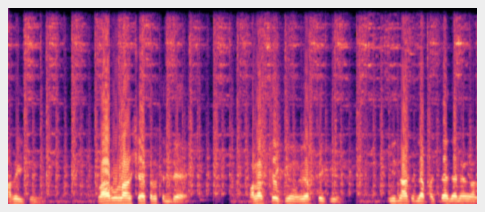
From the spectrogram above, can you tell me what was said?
അറിയിക്കുന്നു. വാറുവിളാം ക്ഷേത്രത്തിന്റെ വളർച്ചയ്ക്കും ഉയർച്ചയ്ക്കും ഈ നാട്ടിലെ ഭക്തജനങ്ങൾ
